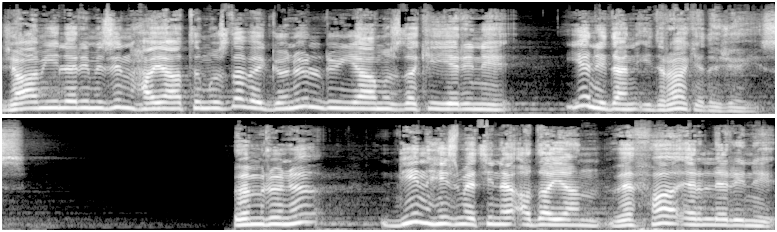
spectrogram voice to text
camilerimizin hayatımızda ve gönül dünyamızdaki yerini yeniden idrak edeceğiz. Ömrünü din hizmetine adayan vefa erlerini,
